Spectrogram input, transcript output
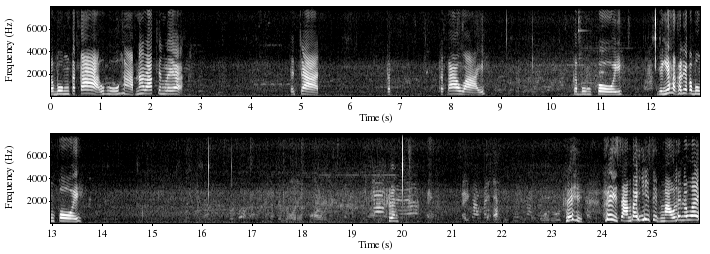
ระบุงตะก้าโอ้โหหาบน่ารักจังเลยอะกระจาดตะตะก้าหวาย กระบุงโกย อย่างเงี้ยค่ะเขาเรียกกระบุงโกยเครื่องเฮ้ยเฮ้ยสามใบยี่สิบเหมาเลยนะเว้ย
